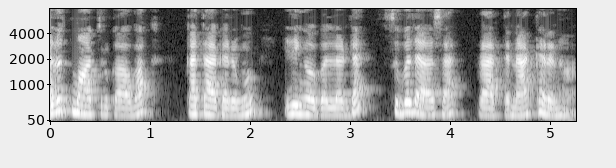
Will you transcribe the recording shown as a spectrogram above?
අලුත් මාතෘකාවක් කතා කරමු. ඉතින් ඔයගොල්ලන්ට සුබ දවසක් ප්‍රාර්ථනා කරනවා.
